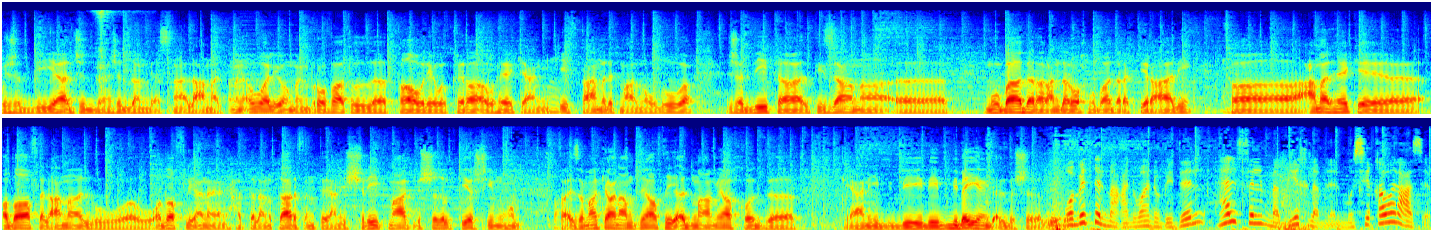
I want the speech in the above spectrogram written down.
وجديات جدا جدا بأثناء العمل. من أول يوم من بروفات الطاولة والقراءة وهيك يعني كيف تعاملت مع الموضوع جديتها التزامها آه، مبادرة عندها روح مبادرة كثير عالي فعمل هيك أضاف للعمل وأضاف لي أنا يعني حتى لأنه بتعرف أنت يعني الشريك معك بالشغل كثير شيء مهم. فإذا ما كان عم يعطي قد ما عم ياخذ يعني ببين بقلب الشغل. ومثل ما عنوانه بدل هالفيلم ما بيخلى من الموسيقى والعزف.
